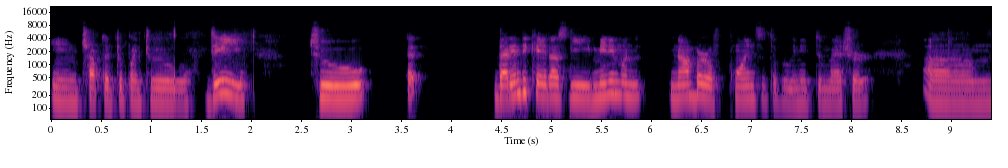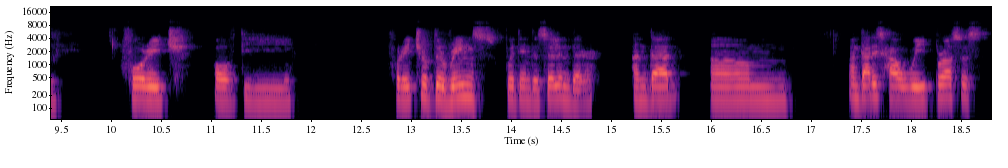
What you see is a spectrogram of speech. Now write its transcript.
in chapter 2.2d to uh, that indicate us the minimum number of points that we need to measure um, for each of the for each of the rings within the cylinder. And that um, and that is how we process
